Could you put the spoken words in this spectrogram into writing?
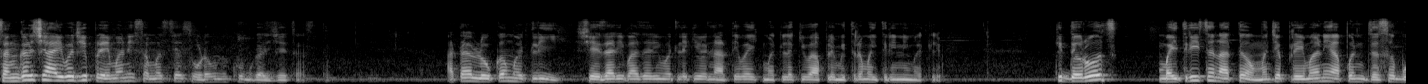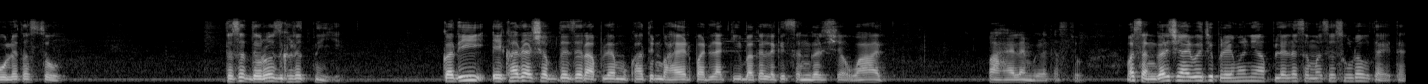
संघर्षाऐवजी प्रेमाने समस्या सोडवणं खूप गरजेचं असतं. आता लोक म्हटली शेजारी बाजारी म्हटले किंवा नातेवाईक म्हटलं किंवा आपले मित्रमैत्रिणी म्हटले की दररोज मैत्रीचं नातं म्हणजे प्रेमाने आपण जसं बोलत असतो तसं दररोज घडत नाही आहे कधी एखादा शब्द जर आपल्या मुखातून बाहेर पडला की बघा लगेच संघर्ष वाद पाहायला मिळत असतो. मग संघर्षाऐवजी प्रेमाने आपल्याला समस्या सोडवता येतात.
